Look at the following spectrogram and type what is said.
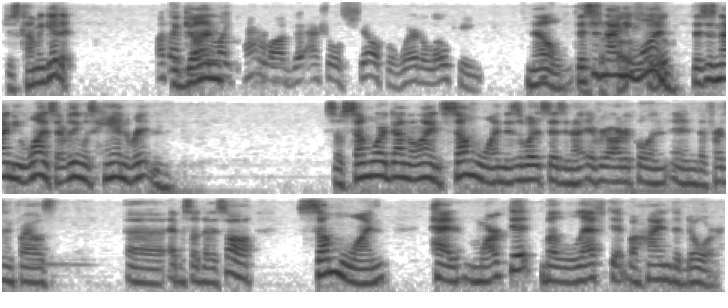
just come and get it. I thought the you gun- like catalog the actual shelf of where to locate. No, this is 91. to. This is 91, so everything was handwritten. So somewhere down the line, someone, this is what it says in every article in, in the Frozen Files uh, episode that I saw, someone had marked it but left it behind the door.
